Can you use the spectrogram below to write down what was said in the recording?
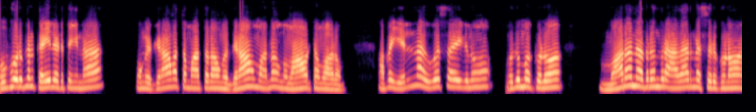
ஒவ்வொருத்தரும் கையில் எடுத்தீங்கன்னா, உங்கள் கிராமத்தை மாற்றலாம் உங்கள் கிராமம் மாறினா உங்கள் மாவட்டம் மாறும். அப்போ எல்லா விவசாயிகளும், பொதுமக்களும் மரம் நடுறங்கிற அவேர்னஸ் இருக்கணும்.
